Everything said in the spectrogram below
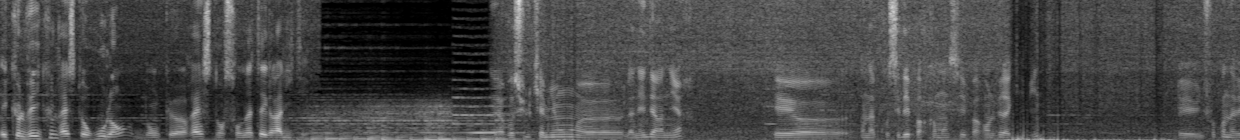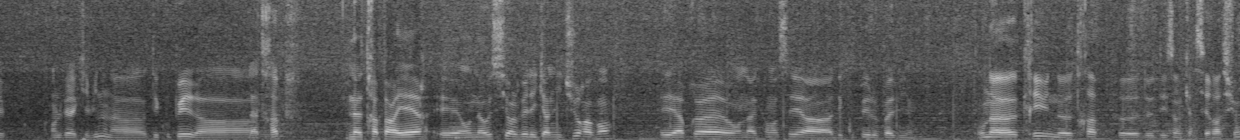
et que le véhicule reste roulant, donc euh, reste dans son intégralité. On a reçu le camion l'année dernière et on a procédé par commencer par enlever la cabine. Et une fois qu'on avait enlevé la cabine, on a découpé la, la trappe. La trappe arrière et on a aussi enlevé les garnitures avant et après on a commencé à découper le pavillon. On a créé une trappe euh, de désincarcération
